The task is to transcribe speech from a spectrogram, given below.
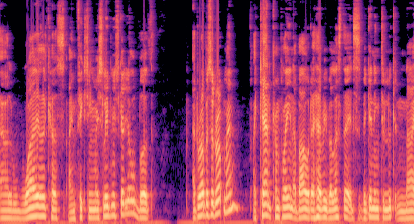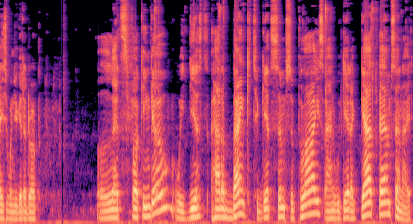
a while because I'm fixing my sleeping schedule, but a drop is a drop, man. I can't complain about a heavy ballista. It's beginning to look nice when you get a drop. Let's fucking go. We just had a bank to get some supplies and we get a goddamn Zenyte.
